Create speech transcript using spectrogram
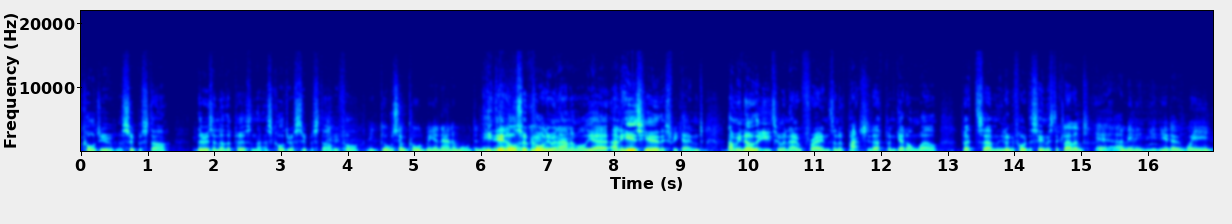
called you a superstar, there is another person that has called you a superstar before. He also called me an animal, didn't he? He did also call you an animal, yeah. And he is here this weekend. And we know that you two are now friends and have patched it up and get on well. But um, you looking forward to seeing Mr. Cleland? Yeah, I mean, you, you know, we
